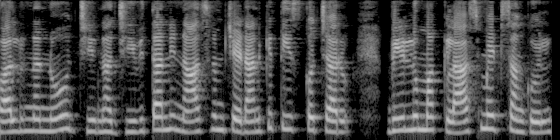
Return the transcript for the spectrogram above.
వాళ్ళు నన్ను జీ- నా జీవితాన్ని నాశనం చేయడానికి తీసుకొచ్చారు. వీళ్ళు మా క్లాస్మేట్స్ అంకుల్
